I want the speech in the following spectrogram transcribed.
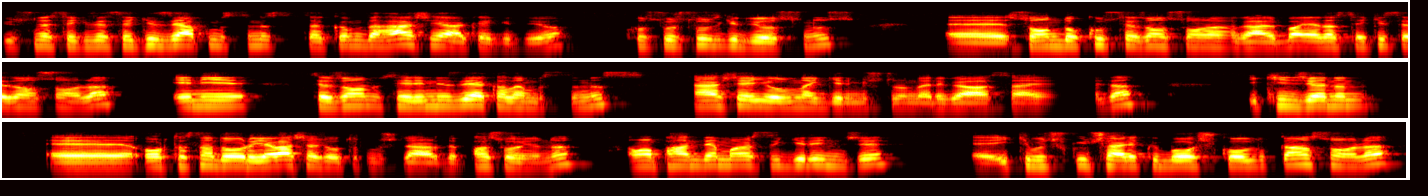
Üstüne 8'e 8 yapmışsınız. Takımda her şey arka gidiyor. Kusursuz gidiyorsunuz. E, son 9 sezon sonra galiba ya da 8 sezon sonra en iyi sezon serinizi yakalamışsınız. Her şey yoluna girmiş durumları Galatasaray'da. İkinci yarının e, ortasına doğru yavaş yavaş oturtmuşlardı pas oyununu. Ama pandemi arası girince iki buçuk üç aylık bir boşluk olduktan sonra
